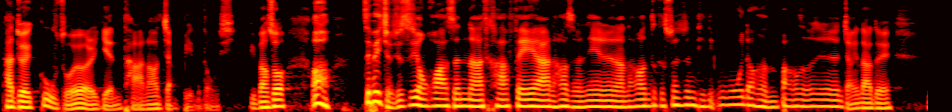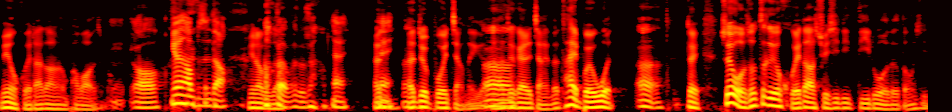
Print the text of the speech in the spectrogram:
他就会顾左右而言他，然后讲别的东西。比方说：“哦，这杯酒就是用花生啊、咖啡啊，然后什么什然后这个酸酸甜甜，味道很棒，什么什么，讲一大堆，没有回答到那个泡泡是什么。”哦，因为他不知道，因为他不知道，不知道，他他就不会讲那个，他就开始讲一个，他也不会问。嗯，对，所以我说这个又回到学习力低落这个东西。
